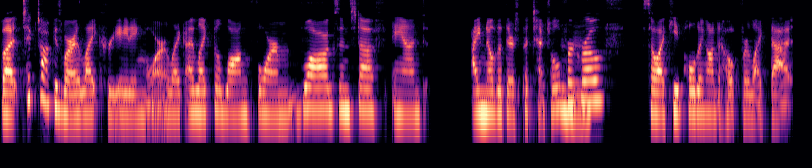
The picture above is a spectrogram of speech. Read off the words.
But TikTok is where I like creating more. Like I like the long form vlogs and stuff and I know that there's potential for Mhm. growth. So I keep holding on to hope for like that,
